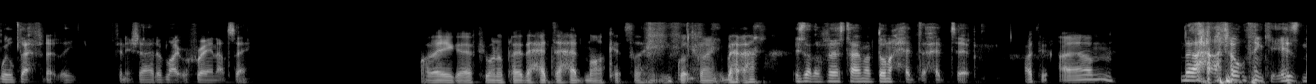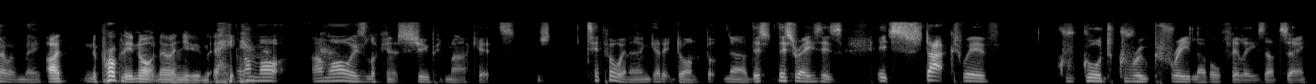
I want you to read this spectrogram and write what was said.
will definitely finish ahead of Light Refrain. I'd say. Well, there you go. If you want to play the head-to-head markets, I think you've got something better. Is that the first time I've done a head to head tip? I think, um, No, I don't think it is knowing me. I probably not knowing you, mate. I'm al- I'm always looking at stupid markets. Just tip a winner and get it done. But no, this this race is it's stacked with g- good Group Three level fillies. I'd say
